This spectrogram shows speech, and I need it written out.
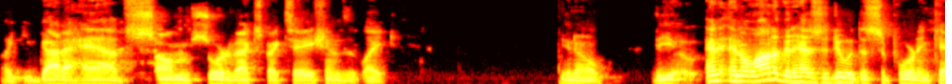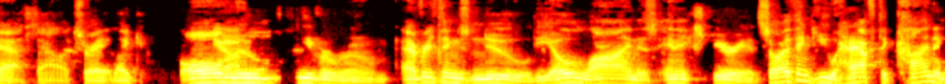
Like you got to have some sort of expectations that like you know the and and a lot of it has to do with the supporting cast, Alex. Right? Like all yeah. new receiver room, everything's new. The O line is inexperienced, so I think you have to kind of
